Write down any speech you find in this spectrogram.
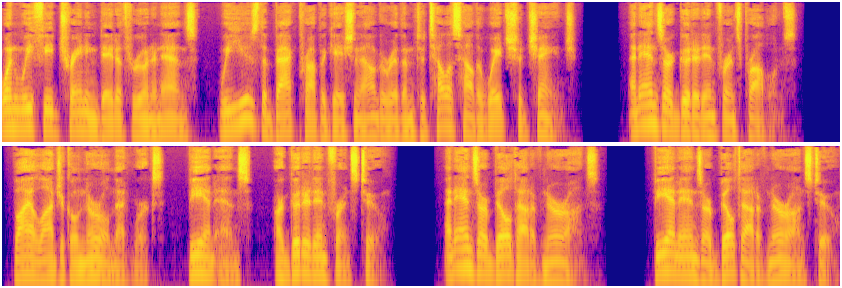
When we feed training data through an ANNs, we use the backpropagation algorithm to tell us how the weights should change. ANNs are good at inference problems. Biological neural networks, BNNs, are good at inference too. ANNs are built out of neurons. BNNs are built out of neurons too.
